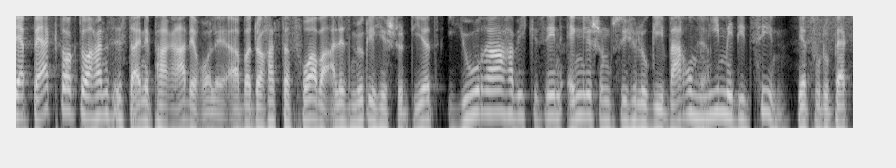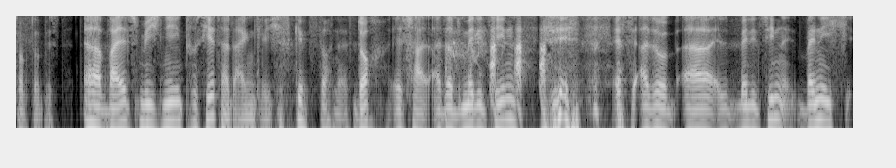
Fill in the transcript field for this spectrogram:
Der Bergdoktor Hans ist eine Paraderolle, aber du hast davor aber alles Mögliche studiert. Jura habe ich gesehen, Englisch und Psychologie. Warum nie Medizin? Jetzt, wo du Bergdoktor bist. Äh, weil es mich nie interessiert hat eigentlich. Das gibt's doch nicht. Doch, es hat, also Medizin, es, es, also äh, Medizin, wenn ich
